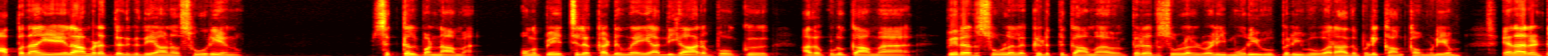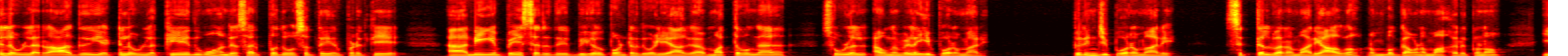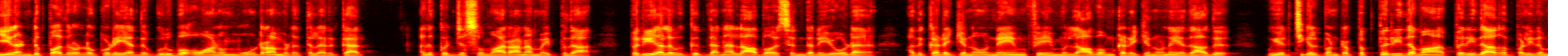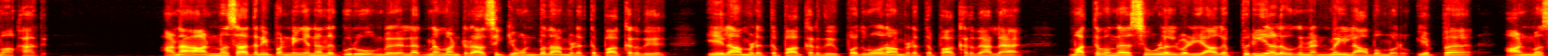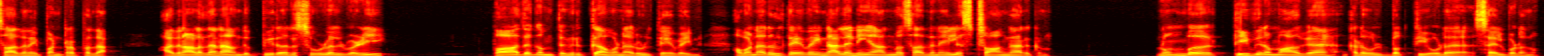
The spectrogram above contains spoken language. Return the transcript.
அப்போ தான் ஏழாம் இடத்ததிபதியான சூரியனும் சிக்கல் பண்ணாமல் உங்கள் பேச்சில் கடுமை அதிகார போக்கு அதை கொடுக்காம பிறர் சூழலை கெடுத்துக்காம பிறர் சூழல் வழி முறிவு பிரிவு வராதபடி காக்க முடியும். ஏன்னா ரெண்டில் உள்ள ராகு எட்டில் உள்ள கேதுவும் அந்த சர்ப்ப தோஷத்தை ஏற்படுத்தி நீங்கள் பேசுகிறது பிஹேவ் பண்ணுறது வழியாக மற்றவங்க சூழல் அவங்க விலகி போகிற மாதிரி பிரிஞ்சு போகிற மாதிரி சிக்கல் வர மாதிரி ஆகும். ரொம்ப கவனமாக இருக்கணும். இரண்டு பதினொன்று கூடிய அந்த குரு பகவானும் மூன்றாம் இடத்துல இருக்கார். அது கொஞ்சம் சுமாரான அமைப்பு தான். பெரிய அளவுக்கு தன லாப சிந்தனையோட அது கிடைக்கணும் நேம் ஃபேம் லாபம் கிடைக்கணும்னு ஏதாவது முயற்சிகள் பண்ணுறப்ப பெரிதமாக பெரிதாக பலிதமாகாது. ஆனால் ஆன்ம சாதனை பண்ணீங்கன்னா அந்த குரு உங்கள் லக்னம் அண்ட் ராசிக்கு ஒன்பதாம் இடத்தை பார்க்குறது ஏழாம் இடத்தை பார்க்குறது பதினோராம் இடத்தை பார்க்குறதால மற்றவங்க சூழல் வழியாக பெரிய அளவுக்கு நன்மை லாபம் வரும். எப்போ? ஆன்ம சாதனை பண்ணுறப்ப தான் அதனால தான் நான் வந்து பிறர் சூழல் வழி பாதகம் தவிர்க்க அவன் அருள் தேவைன்னு. அவன் அருள் தேவைனாலே நீங்கள் ஆன்ம சாதனையில் ஸ்ட்ராங்காக இருக்கணும். ரொம்ப தீவிரமாக கடவுள் பக்தியோடு செயல்படணும்.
